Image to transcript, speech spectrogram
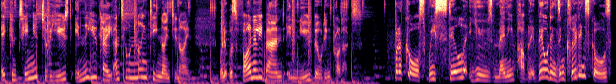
it continued to be used in the UK until 1999, when it was finally banned in new building products. But of course, we still use many public buildings, including schools,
